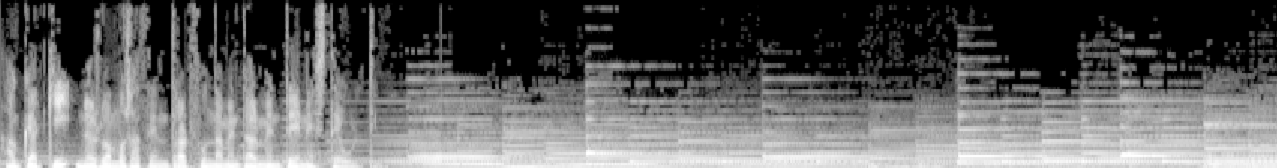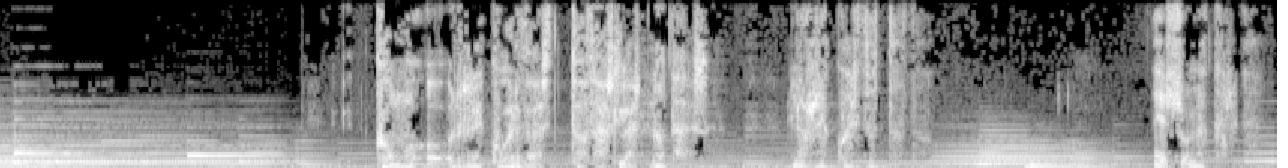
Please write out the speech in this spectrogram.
aunque aquí nos vamos a centrar fundamentalmente en este último. ¿Cómo recuerdas todas las notas? Lo recuerdo todo. Es una carga.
